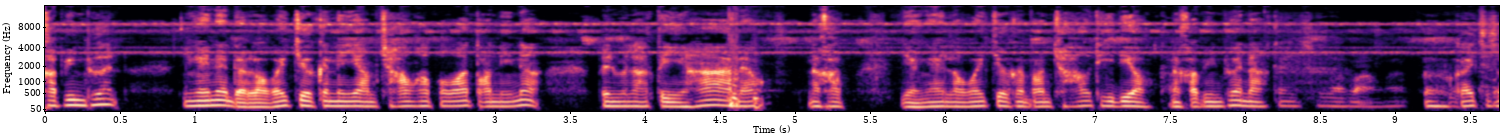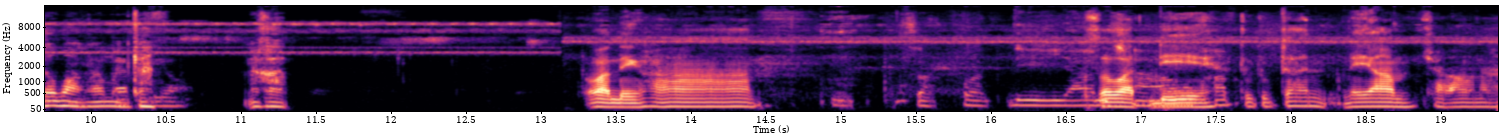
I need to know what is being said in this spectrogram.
ครับพี่เพื่อนยังไงเนี่ยเดี๋ยวเราไว้เจอกันในยามเช้าครับ เพราะว่าตอนนี้เนี่ยเป็นเวลาตีห้าแล้วนะครับยังไงเราไว้เจอกันตอนเช้าทีเดียวนะครับพี่เพื่อนนะใกล้จะสว่างแล้วเออใกล้จะสว่างแล้วเหมือนกันป๊บดียว นะครับสวัสดีครับ สวัสดียามสวัสดีเช้าครับทุกทุกๆท่านในยามเช้านะ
